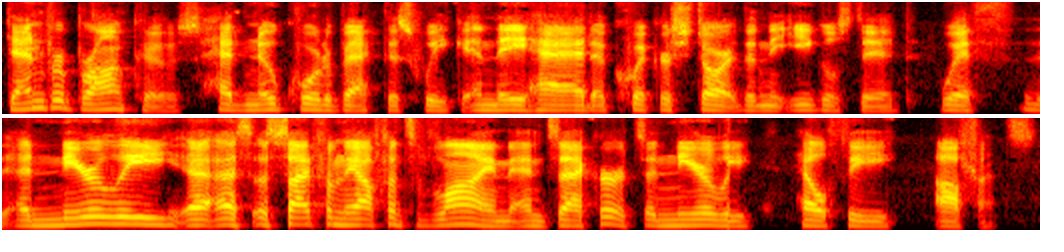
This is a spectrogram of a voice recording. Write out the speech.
Denver Broncos had no quarterback this week, and they had a quicker start than the Eagles did, with a nearly, uh, aside from the offensive line and Zach Ertz, a nearly healthy offense.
